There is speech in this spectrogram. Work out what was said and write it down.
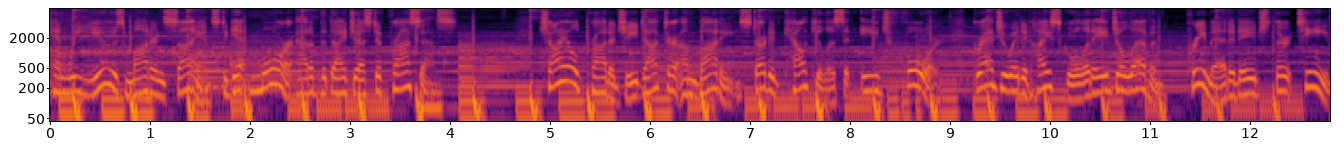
Can we use modern science to get more out of the digestive process? Child prodigy Dr. Ambati started calculus at age 4, graduated high school at age 11, pre-med at age 13,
